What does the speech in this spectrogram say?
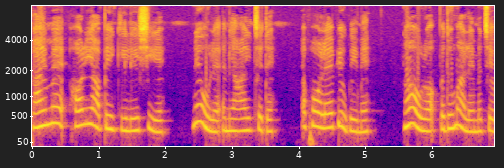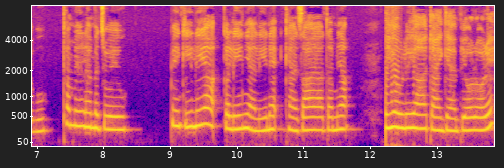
ဒါပေမဲ့ဟောရီယာပေကီလေးရှိတယ်။နင့်ကိုလည်းအများကြီးချစ်တယ်။အဖော်လည်းပြုတ်ပေးမယ်။ငါ့ကိုတော့ဘယ်သူမှလည်းမချစ်ဘူး။ထမင်းလည်းမကြွေးဘူး။ပင်ကီလေးကကလေးညံလေးနဲ့ခံစားရသမျှအယုတ်လေးအားတိုင်ခံပြောတော့တယ်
